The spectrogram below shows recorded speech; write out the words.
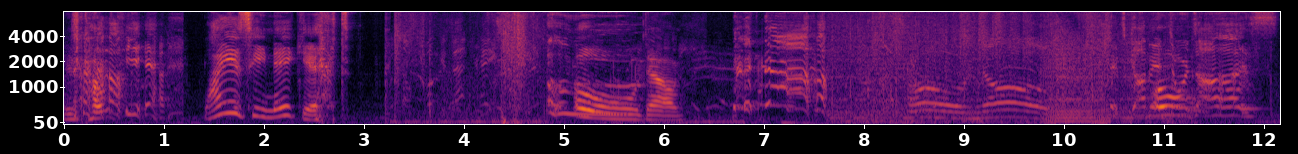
He's co- Oh yeah. Why is he naked? Oh, down. Oh no! It's coming Oh. towards us.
